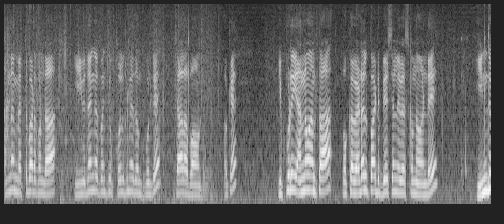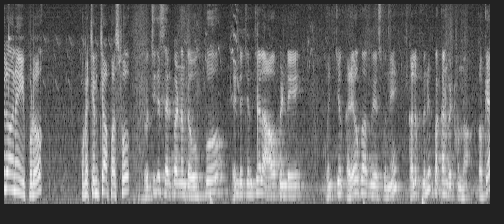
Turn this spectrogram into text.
అన్నం మెత్తబడకుండా ఈ విధంగా కొంచెం పొలుకు మీద వంపుకుంటే చాలా బాగుంటుంది. ఓకే? ఇప్పుడు ఈ అన్నం అంతా ఒక వెడల్పాటి బేసన్లో వేసుకుందామండి. ఇందులోనే ఇప్పుడు ఒక చెంచా పసుపు రుచికి సరిపడినంత ఉప్పు రెండు చెంచాల ఆవపిండి కొంచెం కరివేపాకు వేసుకుని కలుపుకుని పక్కన పెట్టుకుందాం. ఓకే?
